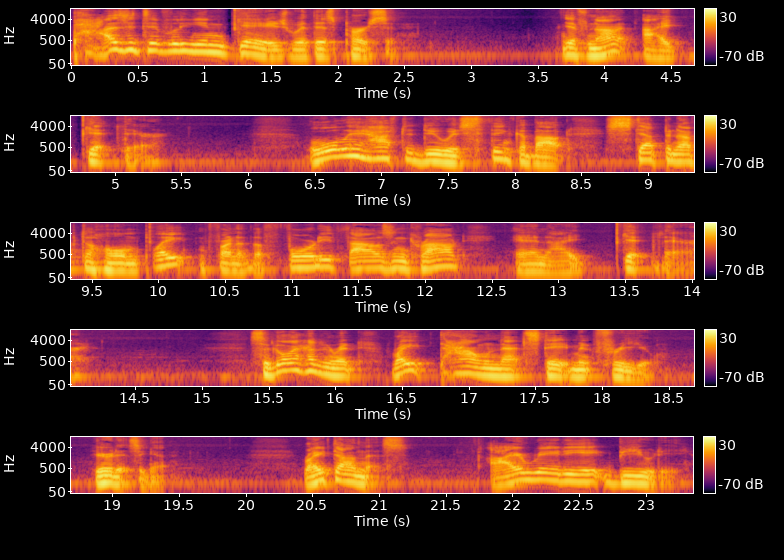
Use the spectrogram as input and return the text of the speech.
positively engaged with this person? If not, I get there. All I have to do is think about stepping up to home plate in front of the 40,000 crowd, and I get there. So go ahead and write, write down that statement for you. Here it is again. Write down this I radiate beauty,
